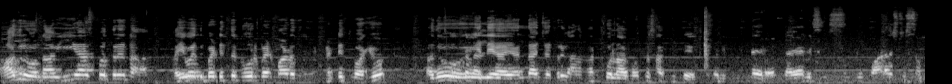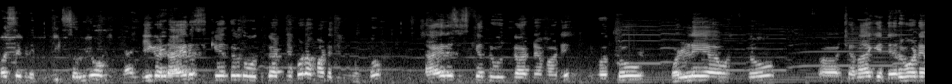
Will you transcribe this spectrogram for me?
ಆದ್ರೂ ನಾವು ಈ ಆಸ್ಪತ್ರೆನ ಐವತ್ತು ಬೆಡ್ ಇಂದ ನೂರು ಬೆಡ್ ಮಾಡಿದ್ರೆ ಖಂಡಿತವಾಗಿಯೂ ಅದು ಇಲ್ಲಿ ಎಲ್ಲ ಜನರಿಗೆ ಅನುಕೂಲ ಆಗುವಂತ ಸಾಧ್ಯತೆ ಇದೆ. ಡಯಾಲಿಸಿಸ್ ಬಹಳಷ್ಟು ಸಮಸ್ಯೆಗಳಿದೆ ಈಗ ಸುಳಿಯೋಗಿಲ್ಲ ಈಗ ಡಯಾಲಿಸಿಸ್ ಕೇಂದ್ರದ ಉದ್ಘಾಟನೆ ಕೂಡ ಮಾಡಿದ್ದೀವಿ ಇವತ್ತು. ಡಯಾಲಿಸಿಸ್ ಕೇಂದ್ರ ಉದ್ಘಾಟನೆ ಮಾಡಿ ಇವತ್ತು ಒಳ್ಳೆಯ ಒಂದು ಚೆನ್ನಾಗಿ ನಿರ್ವಹಣೆ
